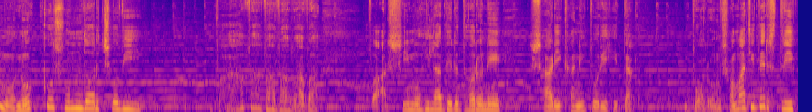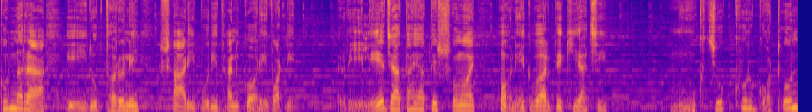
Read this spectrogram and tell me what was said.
মনজ্ঞ সুন্দর ছবি। বাবা বাবা বাবা পার্সি মহিলাদের ধরনে শাড়িখানি পরিহিতা। বরম সমাজীদের স্ত্রী কন্যারা এইরূপ ধরনেই শাড়ি পরিধান করে বটে। রেলে যাতায়াতের সময় অনেকবার দেখিয়াছি। মুখ চক্ষুর গঠন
